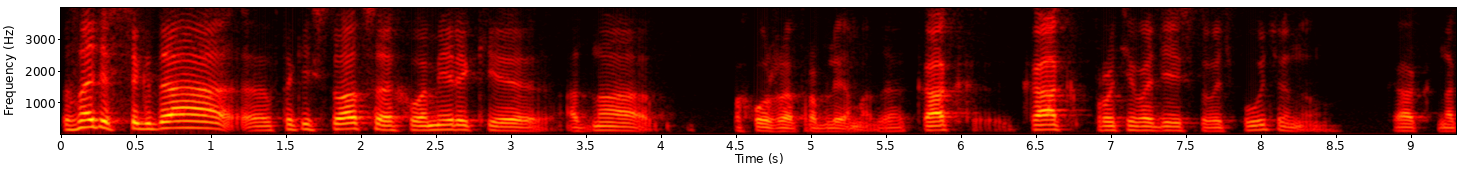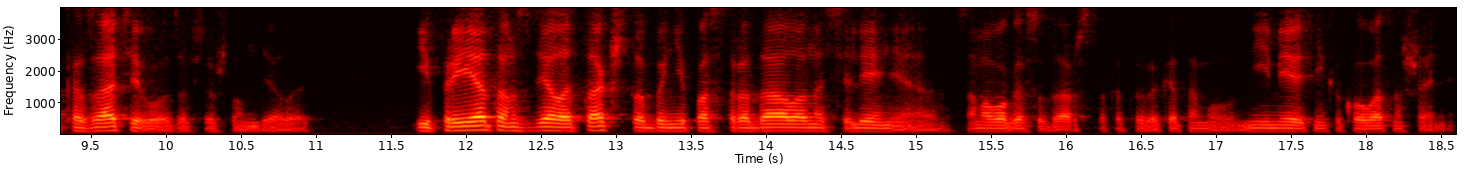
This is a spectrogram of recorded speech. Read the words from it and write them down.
Вы знаете, всегда э, в таких ситуациях в Америке одна похожая проблема. Да? Как, как противодействовать Путину, как наказать его за все, что он делает и при этом сделать так, чтобы не пострадало население самого государства, которое к этому не имеет никакого отношения.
